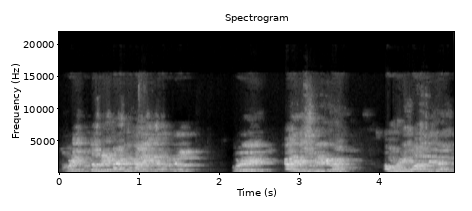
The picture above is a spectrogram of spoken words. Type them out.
நம்முடைய முத்தமிழ் டாக்டர் கலைஞர் அவர்கள் ஒரு கதையை சொல்லியிருக்கிறாங்க அவருடைய வார்த்தை தான்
